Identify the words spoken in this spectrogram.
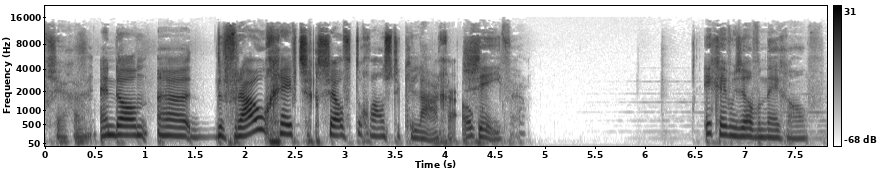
8,5 zeggen. En dan eh, de vrouw geeft zichzelf toch wel een stukje lager. Ook 7. Ik geef mezelf een 9,5.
